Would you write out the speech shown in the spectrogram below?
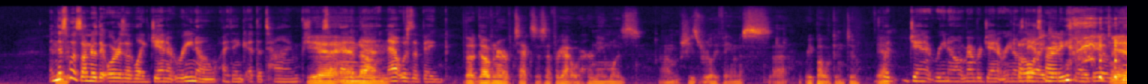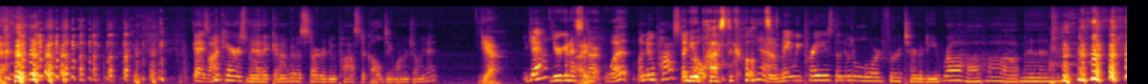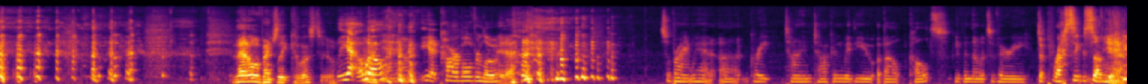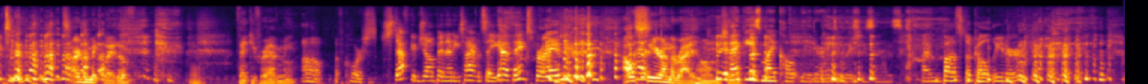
And this was under the orders of like Janet Reno, I think, at the time. She was Yeah, the head and, of that, um, and that was a big. The governor of Texas, I forgot what her name was. Um, she's really famous, uh, Republican too. Yeah. But Janet Reno, remember Janet Reno's Oh, dance I party? do. I do. Yeah. Guys, I'm charismatic and I'm going to start a new pasta cult. Do you want to join it? yeah. Yeah. You're gonna I- start what? A new pasta A new cult. pasta cult. Yeah, may we praise the noodle lord for eternity. Ramen. That'll eventually kill us too. yeah, well, I know. yeah, carb overload. Yeah. So, Brian, we had a great time talking with you about cults, even though it's a very depressing subject. it's hard to make light of. Yeah. Thank you for having me. oh, of course. Steph could jump in anytime and say, Yeah, thanks, Brian. I'll see her on the ride home. so- Becky's my cult leader. I do what she says. I'm Basta cult leader.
